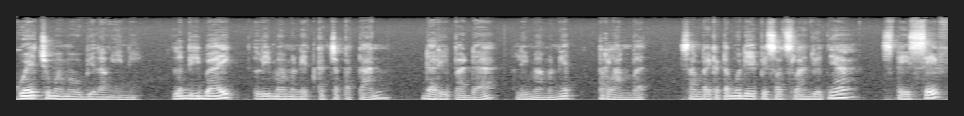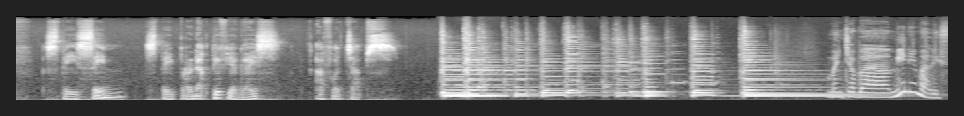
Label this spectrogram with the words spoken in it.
gue cuma mau bilang ini. Lebih baik 5 menit kecepatan daripada 5 menit terlambat. Sampai ketemu di episode selanjutnya. Stay safe, stay sane, stay productive ya guys. Avo Chaps. Mencoba minimalis.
